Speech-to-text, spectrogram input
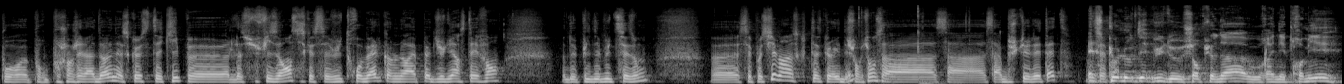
pour, euh, pour, pour changer la donne. Est-ce que cette équipe a de la suffisance? Est-ce que c'est vu trop belle, comme le répète Julien Stéphan depuis le début de saison? Euh, c'est possible, hein, peut-être que la Ligue des Champions, ça, ça, ça a bousculé les têtes. Est-ce que le début de championnat où Rennes est premier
